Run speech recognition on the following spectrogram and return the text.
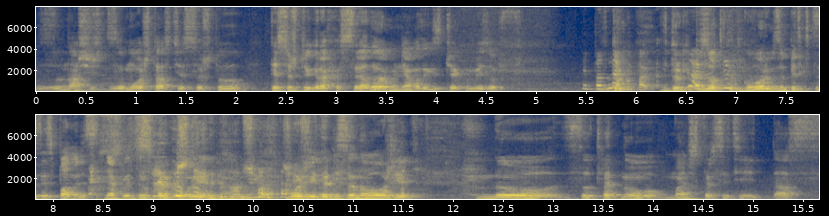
Да, за, наше, за мое щастие също. Те също играха в среда, но няма да ги зачекваме изобщо. Е, в, друг, пак. в друг епизод, като говорим за битката за изпадане с някой друг, Следващия епизод. може и да ни се наложи. Но съответно Манчестър Сити аз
